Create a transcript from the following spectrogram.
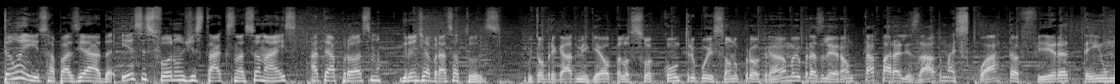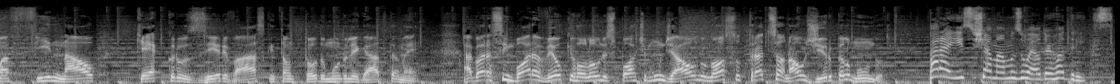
Então é isso, rapaziada. Esses foram os destaques nacionais. Até a próxima. Grande abraço a todos. Muito obrigado, Miguel, pela sua contribuição no programa. E o Brasileirão tá paralisado, mas quarta-feira tem uma final que é Cruzeiro e Vasco, então todo mundo ligado também. Agora simbora ver o que rolou no esporte mundial no nosso tradicional giro pelo mundo. Para isso, chamamos o Elder Rodrigues.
